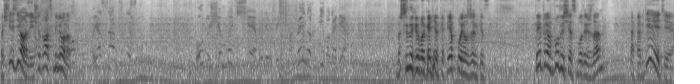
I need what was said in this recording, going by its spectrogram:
Почти сделали, еще 20 миллионов. В машинах и вагонетках. В машинах и вагонетках, я понял, Дженкинс. Ты прям в будущее смотришь, да? Так, а где эти?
